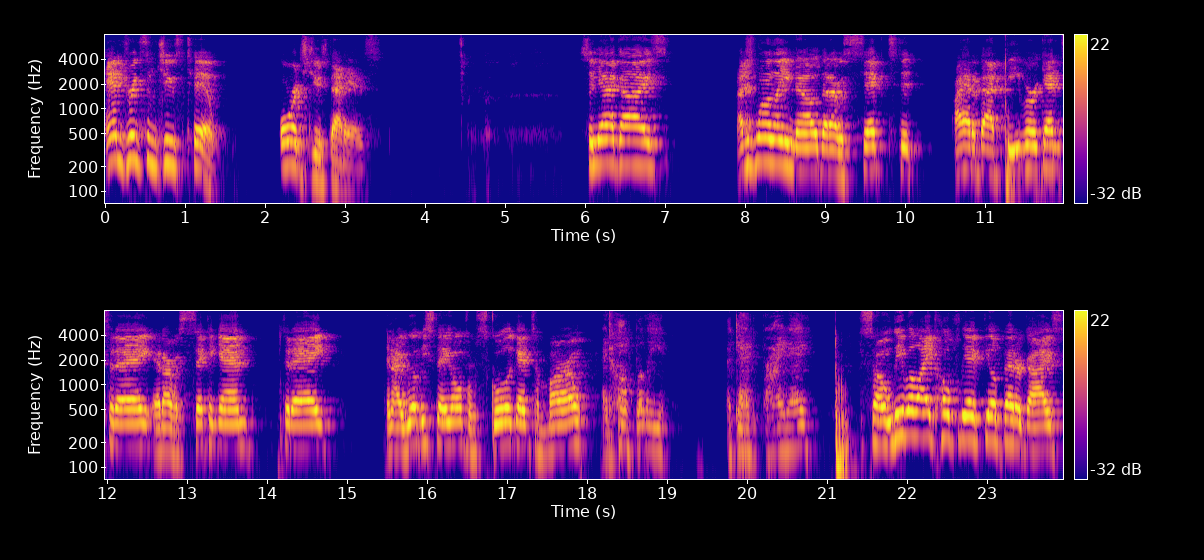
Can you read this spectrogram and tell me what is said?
And drink some juice too. Orange juice, that is. So yeah, guys, I just want to let you know that I was sick to I had a bad fever again today, and I was sick again today. And I will be staying home from school again tomorrow, and hopefully again Friday. So leave a like. Hopefully I feel better, guys.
